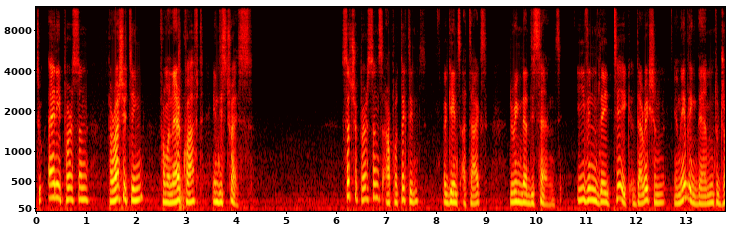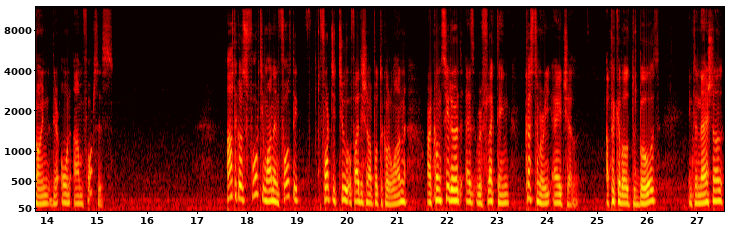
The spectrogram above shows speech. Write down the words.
to any person parachuting from an aircraft in distress. Such persons are protected against attacks during their descent, even if they take a direction enabling them to join their own armed forces. Articles 41 and 40, 42 of Additional Protocol 1 are considered as reflecting customary IHL, applicable to both international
